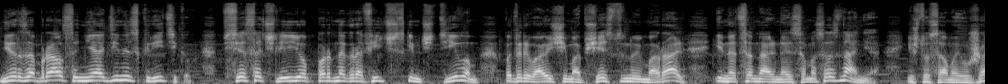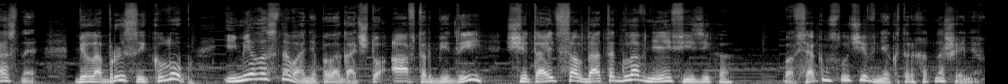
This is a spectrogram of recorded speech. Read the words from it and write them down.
не разобрался ни один из критиков. Все сочли ее порнографическим чтивом, подрывающим общественную мораль и национальное самосознание. И что самое ужасное, белобрысый клуб имел основание полагать, что автор «Беды» считает солдата главнее физика. Во всяком случае, в некоторых отношениях.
